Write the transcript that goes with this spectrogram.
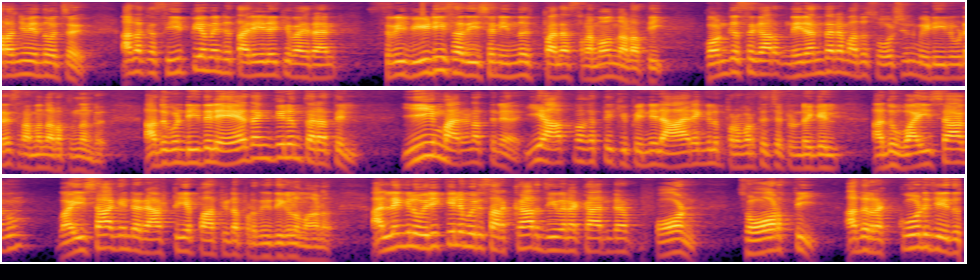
പറഞ്ഞു എന്ന് വെച്ച് അതൊക്കെ സി പി എമ്മിന്റെ തലയിലേക്ക് വരാൻ ശ്രീ വി ഡി സതീശൻ ഇന്ന് പല ശ്രമവും നടത്തി. കോൺഗ്രസുകാർ നിരന്തരം അത് സോഷ്യൽ മീഡിയയിലൂടെ ശ്രമം നടത്തുന്നുണ്ട്. അതുകൊണ്ട് ഇതിൽ ഏതെങ്കിലും തരത്തിൽ ഈ മരണത്തിന് ഈ ആത്മഹത്യക്ക് പിന്നിൽ ആരെങ്കിലും പ്രവർത്തിച്ചിട്ടുണ്ടെങ്കിൽ അത് വൈശാഖും വൈശാഖിന്റെ രാഷ്ട്രീയ പാർട്ടിയുടെ പ്രതിനിധികളുമാണ്. അല്ലെങ്കിൽ ഒരിക്കലും ഒരു സർക്കാർ ജീവനക്കാരന്റെ ഫോൺ ചോർത്തി അത് റെക്കോർഡ് ചെയ്ത്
